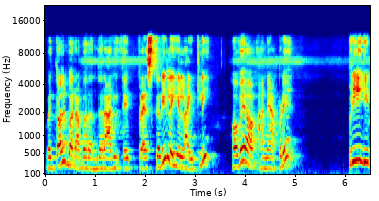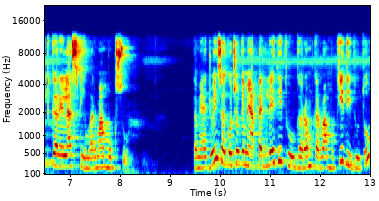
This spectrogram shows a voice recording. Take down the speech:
હવે તલ બરાબર અંદર આ રીતે પ્રેસ કરી લઈએ લાઇટલી હવે આને આપણે પ્રી હીટ કરેલા સ્ટીમરમાં મૂકશું. તમે આ જોઈ શકો છો કે મેં આ પહેલેથી થોડું ગરમ કરવા મૂકી દીધું હતું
